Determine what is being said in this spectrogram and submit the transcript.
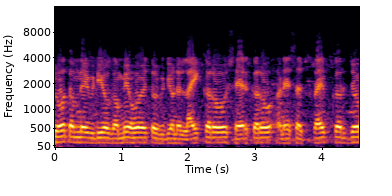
જો તમને વીડિયો ગમ્યો હોય તો વિડીયોને લાઇક કરો શેર કરો અને સબસ્ક્રાઈબ કરજો.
